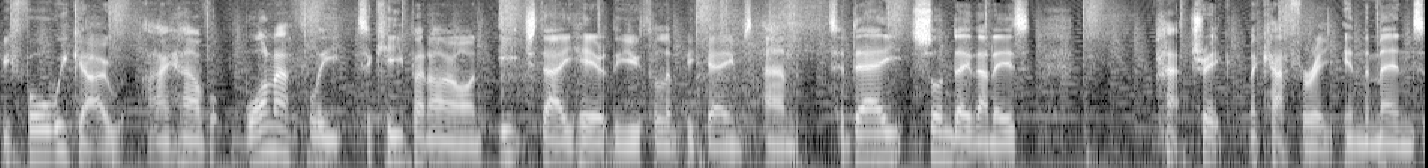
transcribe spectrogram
before we go, I have one athlete to keep an eye on each day here at the Youth Olympic Games, and today, Sunday that is, Patrick McCaffery in the men's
